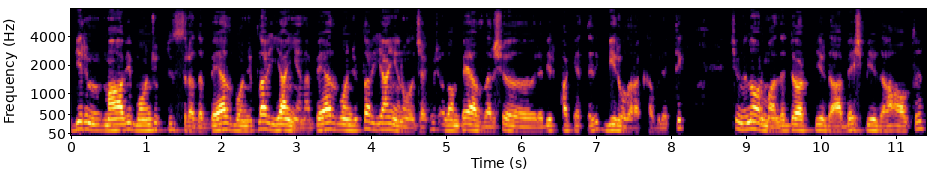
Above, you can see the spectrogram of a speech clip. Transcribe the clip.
bir mavi boncuk düz sırada beyaz boncuklar yan yana. Beyaz boncuklar yan yana olacakmış. O zaman beyazları şöyle bir paketledik. 1 olarak kabul ettik. Şimdi normalde 4, 1 daha 5, 1 daha 6.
